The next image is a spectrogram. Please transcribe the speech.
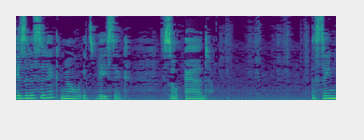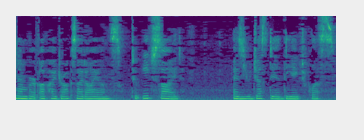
Is it acidic? No, it's basic. So add the same number of hydroxide ions to each side as you just did the H plus.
